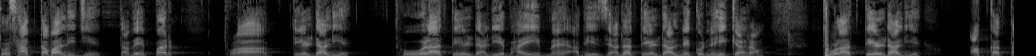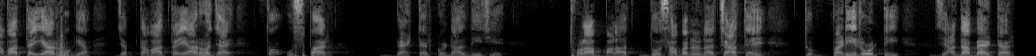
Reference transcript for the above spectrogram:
तो साहब तवा लीजिए तवे पर थोड़ा तेल डालिए, थोड़ा तेल डालिए। भाई, मैं अभी ज़्यादा तेल डालने को नहीं कह रहा हूँ। थोड़ा तेल डालिए, आपका तवा तैयार हो गया। जब तवा तैयार हो जाए तो उस पर बैटर को डाल दीजिए। थोड़ा बड़ा डोसा बनाना चाहते हैं तो बड़ी रोटी, ज़्यादा बैटर,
